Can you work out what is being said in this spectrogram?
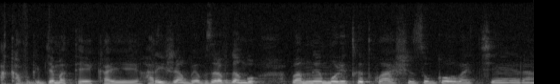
Akavuga iby'amateka ye. Hari ijambo yavuze aravuga ngo bamwe muri twe twashize ubwoba kera.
